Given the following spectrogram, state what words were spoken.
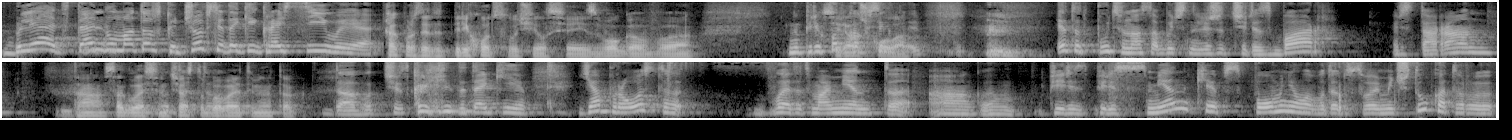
Блядь, Таня Долматовская, что все такие красивые? Как просто этот переход случился из Вога в ну, переход, сериал как «Школа»? Всегда. Этот путь у нас обычно лежит через бар, ресторан. Да, согласен. Вот Часто это... бывает именно так. Да, вот через какие-то такие. Я просто в этот момент а, перед, перед сменки вспомнила вот эту свою мечту, которую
